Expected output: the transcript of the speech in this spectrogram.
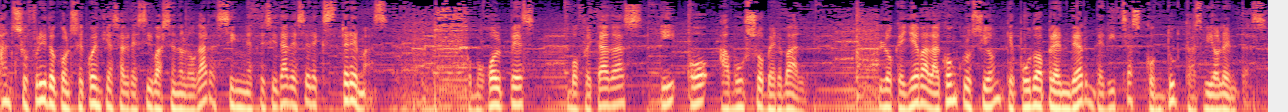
han sufrido consecuencias agresivas en el hogar sin necesidad de ser extremas, como golpes, bofetadas y o abuso verbal, lo que lleva a la conclusión que pudo aprender de dichas conductas violentas.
